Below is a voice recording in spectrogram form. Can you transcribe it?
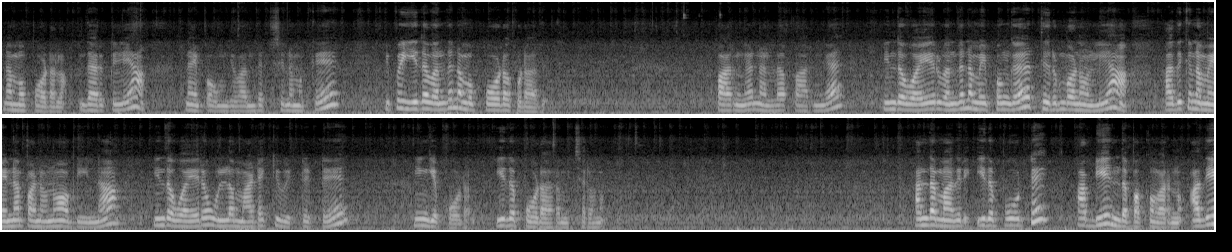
நம்ம போடலாம். இதாக இருக்கு இல்லையா? நான் இப்போ இங்கே வந்துடுச்சு நமக்கு. இப்போ இதை வந்து நம்ம போடக்கூடாது. பாருங்கள் நல்லா பாருங்கள் இந்த ஒயர் வந்து நம்ம இப்போ இங்கே திரும்பணும் இல்லையா? அதுக்கு நம்ம என்ன பண்ணணும் அப்படின்னா இந்த ஒயரை உள்ளே மடக்கி விட்டுட்டு இங்கே போடணும். இதை போட ஆரம்பிச்சிடணும். அந்த மாதிரி இதை போட்டு அப்படியே இந்த பக்கம் வரணும். அதே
